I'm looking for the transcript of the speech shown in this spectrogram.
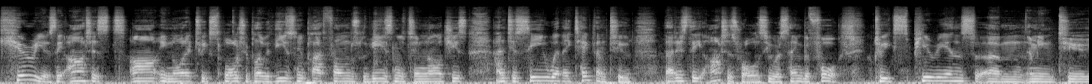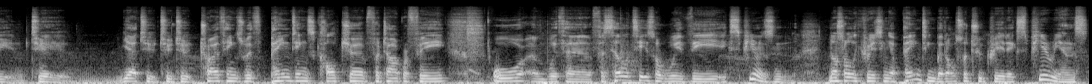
curious the artists are in order to explore, to play with these new platforms, with these new technologies, and to see where they take them to. That is the artist's role, as you were saying before, to experience. Um, I mean, to to yeah, to, to, to try things with paintings, culture, photography, or um, with uh, facilities or with the experience. Not only creating a painting, but also to create experience.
